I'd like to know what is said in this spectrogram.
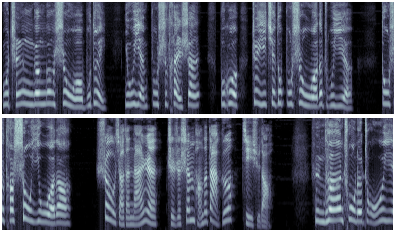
我承认刚刚是我不对，有眼不识泰山。不过这一切都不是我的主意，都是他授意我的。瘦小的男人。指着身旁的大哥，继续道：“是他出了主意，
